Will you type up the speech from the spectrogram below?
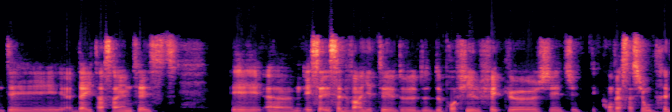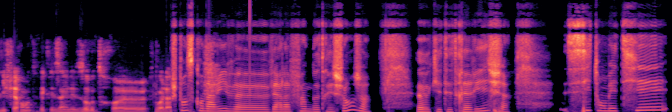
des data scientists. Et, euh, et, cette variété de, de, de, profils fait que j'ai des conversations très différentes avec les uns et les autres. Euh, voilà. Je pense qu'on arrive euh, vers la fin de notre échange, euh, qui était très riche. Si ton métier,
